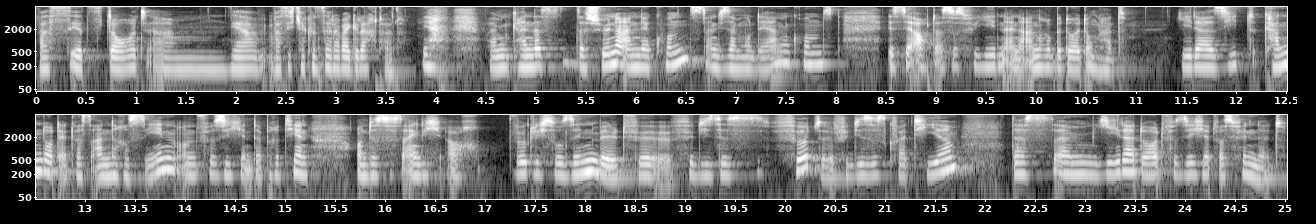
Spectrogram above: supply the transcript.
was jetzt dort, ähm, ja, was sich der Künstler dabei gedacht hat. Ja, man kann das, das Schöne an der Kunst, an dieser modernen Kunst, ist ja auch, dass es für jeden eine andere Bedeutung hat. Jeder sieht, kann dort etwas anderes sehen und für sich interpretieren. Und das ist eigentlich auch wirklich so Sinnbild für, für dieses Viertel, für dieses Quartier, dass ähm, jeder dort für sich etwas findet.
